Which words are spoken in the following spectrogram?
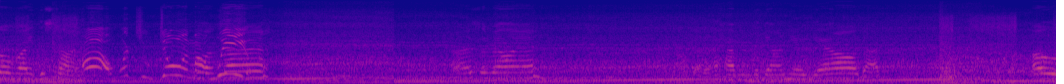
Go right this time. Oh, what you doing, my oh, Come wheel? Alright, civilian. Oh god, I haven't been down here yet. Oh god. Oh.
